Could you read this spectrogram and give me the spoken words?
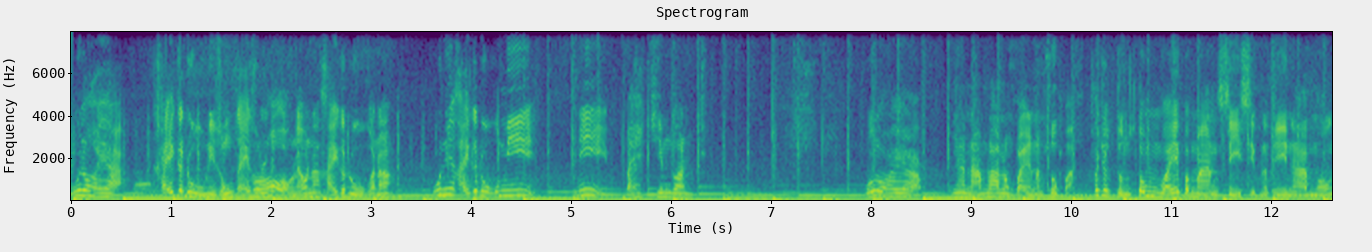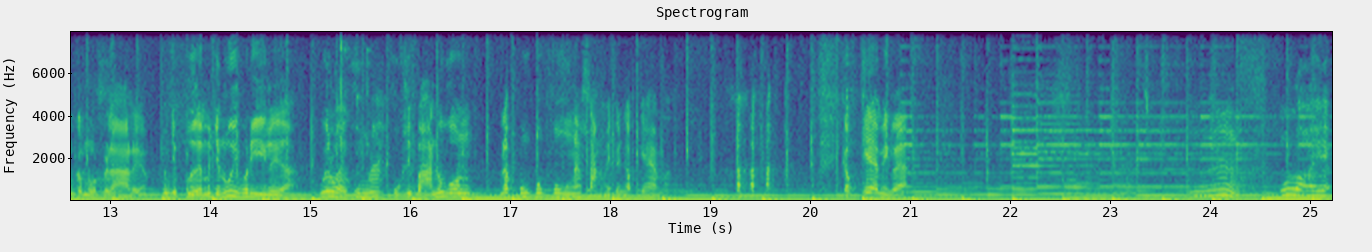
อุ๊ยอร่อยอะไขกระดูกนี่สงสัยเขาลาะออกแล้วนะไขกระดูกกันนะอุ้ยนี่ไขกระดูกก็มี นี่ไปชิมก่อน อร่อยอะเนี่ยน้ำราดลงไปน้ำซุปอะเขาจะตุ๋นต้มไว้ประมาณ 40 นาทีนะครับน้องกำหนดเวลาเลย มันจะเปื่อยมันจะรุ่ยพอดีเลยอะอุ๊ยอร่อยคุ้มนะ60บาททุกคน แล้วปรุงปรุงปรุงนะสั่งไม่เป็นกับแก้มอะ กับแก้มอีกแล้วอืมอร่อยอะ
